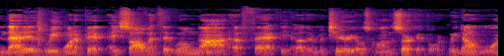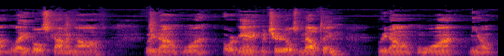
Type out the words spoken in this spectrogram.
And that is we want to pick a solvent that will not affect the other materials on the circuit board. We don't want labels coming off. We don't want organic materials melting. We don't want, you know,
